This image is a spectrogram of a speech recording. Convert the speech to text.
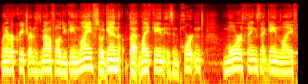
Whenever a creature enters the battlefield, you gain life. So again, that life gain is important. More things that gain life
